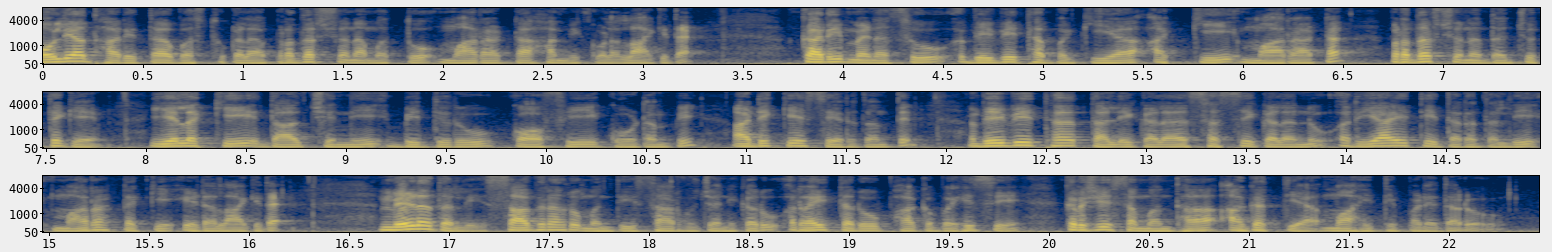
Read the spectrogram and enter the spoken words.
ಮೌಲ್ಯಾಧಾರಿತ ವಸ್ತುಗಳ ಪ್ರದರ್ಶನ ಮತ್ತು ಮಾರಾಟ ಹಮ್ಮಿಕೊಳ್ಳಲಾಗಿದೆ. ಕರಿಮೆಣಸು, ವಿವಿಧ ಬಗೆಯ ಅಕ್ಕಿ ಮಾರಾಟ, ಪ್ರದರ್ಶನದ ಜೊತೆಗೆ ಏಲಕ್ಕಿ, ದಾಲ್ಚಿನ್ನಿ, ಬಿದಿರು, ಕಾಫಿ, ಗೋಡಂಬಿ, ಅಡಿಕೆ ಸೇರಿದಂತೆ ವಿವಿಧ ತಳಿಗಳ ಸಸಿಗಳನ್ನು ರಿಯಾಯಿತಿ ದರದಲ್ಲಿ ಮಾರಾಟಕ್ಕೆ ಇಡಲಾಗಿದೆ. ಮೇಳದಲ್ಲಿ ಸಾವಿರಾರು ಮಂದಿ ಸಾರ್ವಜನಿಕರು, ರೈತರು ಭಾಗವಹಿಸಿ ಕೃಷಿ ಸಂಬಂಧ ಅಗತ್ಯ ಮಾಹಿತಿ ಪಡೆದರು.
